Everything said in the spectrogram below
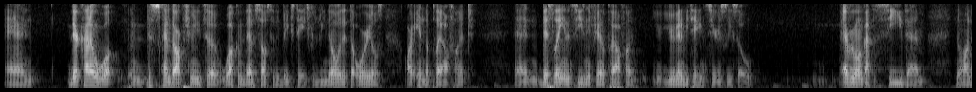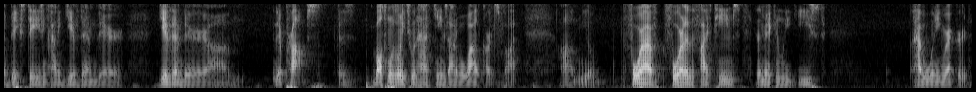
And they're kind of well, this is kind of the opportunity to welcome themselves to the big stage because we know that the Orioles are in the playoff hunt. And this late in the season, if you're in the playoff hunt, you're going to be taken seriously. So everyone got to see them, you know, on a big stage and kind of give them their give them their um, they're props because Baltimore's only two and a half games out of a wild card spot. Um, you know, four out of four out of the five teams in the American League East have a winning record.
